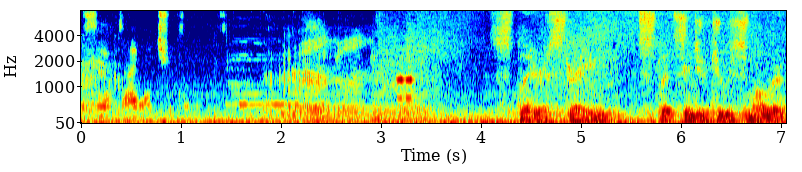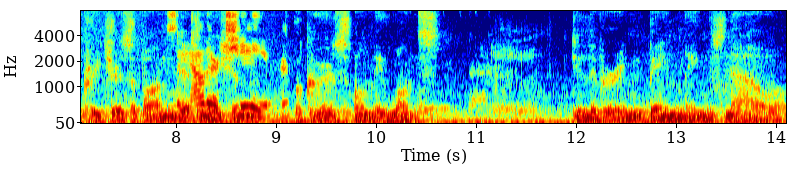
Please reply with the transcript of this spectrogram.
These are the ones I like choosing. Splitter strain splits into two smaller creatures upon So now they're detonation. teenier. Occurs only once. Delivering banelings now.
